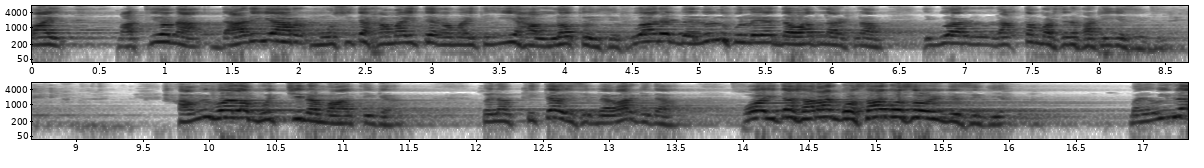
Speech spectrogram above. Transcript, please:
বাই মাতিও না। দাড়ি আর মসিতে খামাইতে খামাইতে ই হাল্লত হয়েছে ফুয়ারে বেলুন ফুলে দাওয়াত লাগলাম ইগু আর রাখতাম পারছে না ফাটি গেছে আমি বললাম বুঝছি না মা তিকা কইলাম কিতা হয়েছে ব্যবহার কিতা? ও ইটা সারা গোসা গোসা হয়ে গেছে গিয়া। মানে উইলা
